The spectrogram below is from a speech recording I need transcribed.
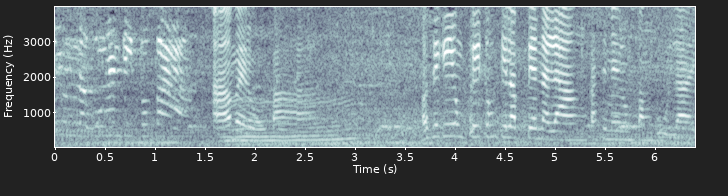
yung lagungan dito pa. Ah, mayroon pa. O sige, yung pritong tilapia na lang kasi mayroon pang gulay.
